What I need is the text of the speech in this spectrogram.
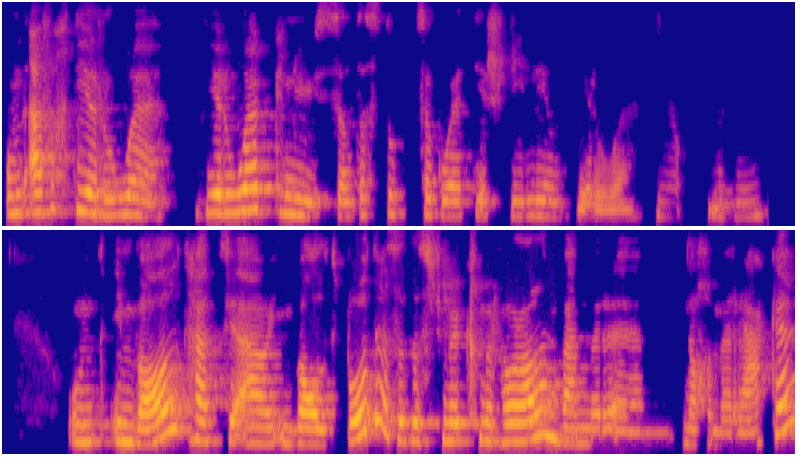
Und einfach die Ruhe, die Ruhe geniessen. Und das tut so gut, die Stille und die Ruhe. Ja. Mhm. Und im Wald hat es ja auch im Waldboden, also das schmeckt man vor allem, wenn man ähm, nach einem Regen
